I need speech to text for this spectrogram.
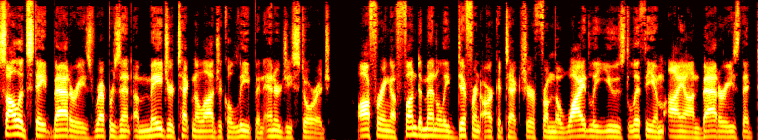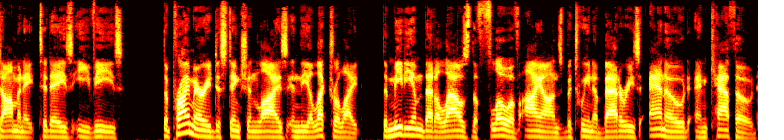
Solid-state batteries represent a major technological leap in energy storage, offering a fundamentally different architecture from the widely used lithium-ion batteries that dominate today's EVs. The primary distinction lies in the electrolyte, the medium that allows the flow of ions between a battery's anode and cathode.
